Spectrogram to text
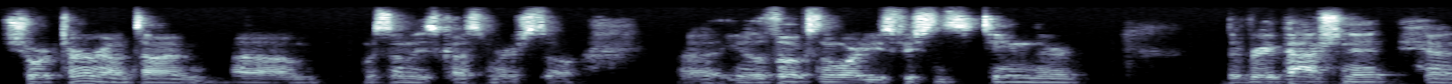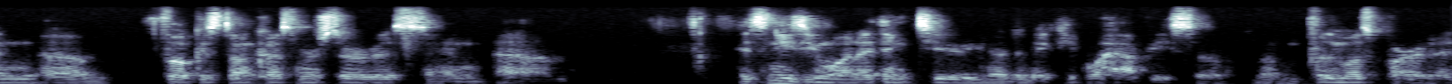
short turnaround time um, with some of these customers. So uh, you know, the folks in the water use efficiency team, they're they're very passionate and um, focused on customer service and um, it's an easy one i think too you know to make people happy. So um, for the most part i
